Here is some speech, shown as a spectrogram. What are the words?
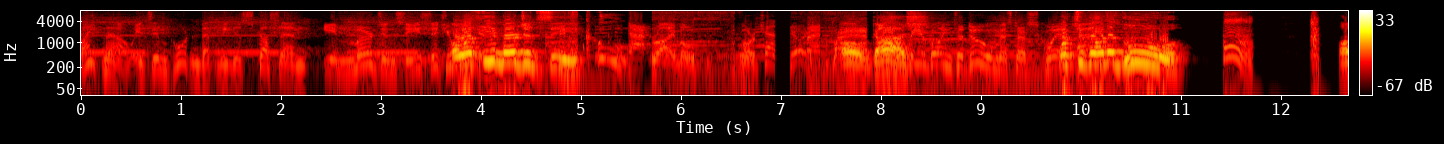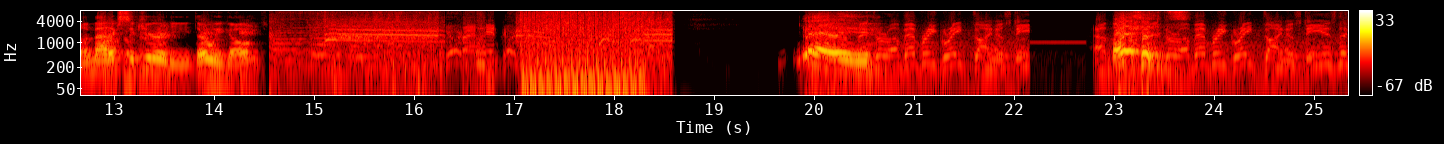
Right now, it's important that we discuss an emergency situation. Oh, what's the emergency? rival for? Oh gosh. What are you going to do, Mr. Square? What you gonna do? Automatic security. There we go. Yay! Center of every great dynasty. At the center of every great dynasty is the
